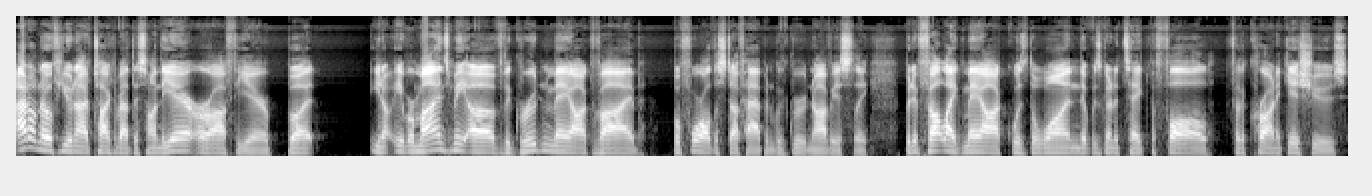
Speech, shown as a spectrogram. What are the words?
I don't know if you and I have talked about this on the air or off the air, but, you know, it reminds me of the Gruden Mayock vibe before all the stuff happened with Gruden, obviously. But it felt like Mayock was the one that was going to take the fall for the chronic issues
